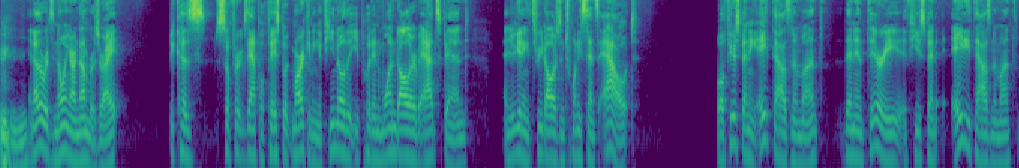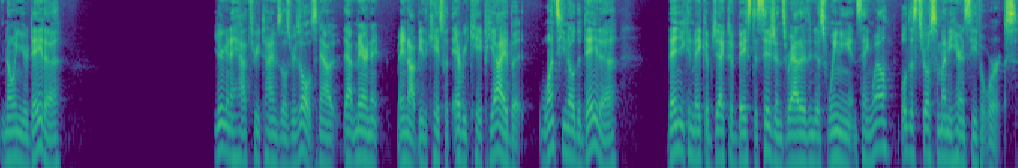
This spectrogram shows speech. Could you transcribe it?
Mm-hmm. In other words, knowing our numbers, right? because so for example facebook marketing if you know that you put in $1 of ad spend and you're getting $3.20 out well if you're spending 8000 a month then in theory if you spend 80000 a month knowing your data you're going to have three times those results now that may or may not be the case with every kpi but once you know the data then you can make objective based decisions rather than just winging it and saying well we'll just throw some money here and see if it works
